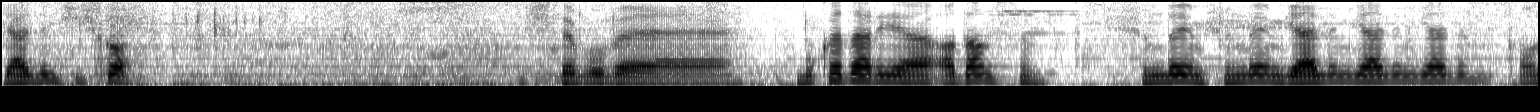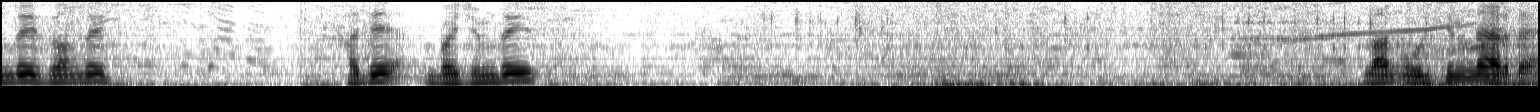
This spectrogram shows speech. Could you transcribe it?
Geldim şişko. İşte bu be. Bu kadar ya adamsın. Şundayım şundayım geldim geldim geldim. Ondayız ondayız. Hadi bacımdayız. Lan ultim nerede?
